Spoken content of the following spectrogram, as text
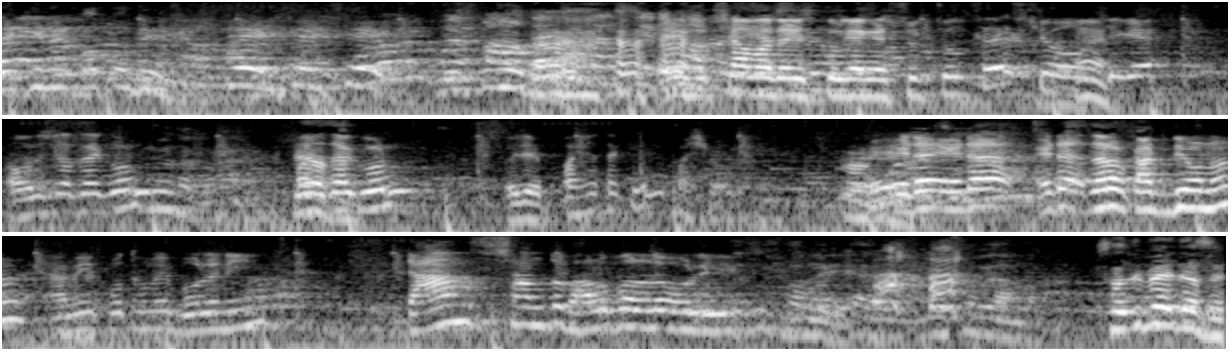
দেখিনি কতদিন। সেই সেই সেই। এই হচ্ছে আমাদের স্কুল গ্যাং এর শুট চলছে হচ্ছে গিয়ে আমাদের সাথে এখন। থাকুন। ওই যে পাশে থাকলে পাশে এটা এটা এটা দাঁড়াও কাট দিও না। আমি প্রথমে বলে নিই ডান্স শান্ত ভালো পারলে ওলি সজীব পাইতেছে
